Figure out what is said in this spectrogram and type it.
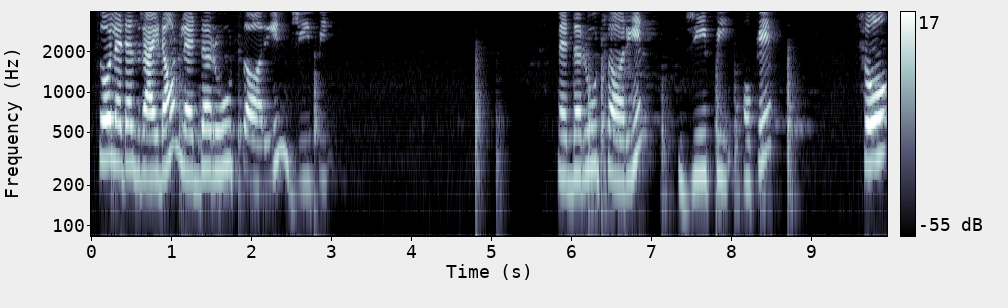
So let us write down, let the roots are in GP. Let the roots are in GP. Okay. So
